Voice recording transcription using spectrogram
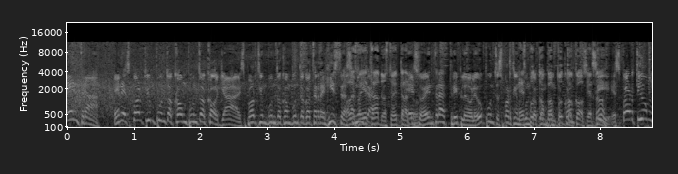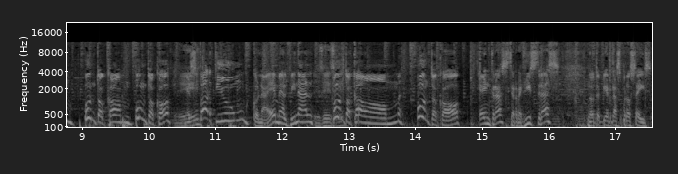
Entra en sportium.com.co. Ya, sportium.com.co te registras. Hola, estoy entrando, estoy entrando. Eso, entra www.sportium.com.co. Sí, sportium.com.co. Sí. Sportium, con la M al final. sí, sí. punto com, punto co. Entras, te registras. No te pierdas Pro 6.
